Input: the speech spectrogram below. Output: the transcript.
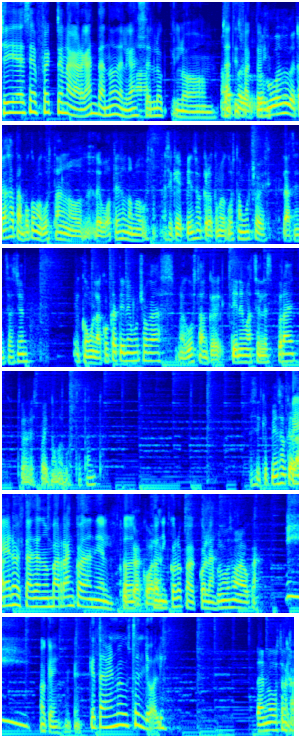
Sí, ese efecto en la garganta, ¿no? Del gas Ah. es lo, lo No, pero los satisfactorio. jugos esos de caja tampoco me gustan, los de bote, esos no me gustan. Así que pienso que lo que me gusta mucho es la sensación. Y como la coca tiene mucho gas, me gusta, aunque tiene más el Sprite, pero el Sprite no me gusta tanto. Así que pienso que la, Pero estás en un barranco, Daniel. Coca-Cola. Don Nicole o Coca-Cola. me gusta la coca. Ok, ok. Que también me gusta el Jolly. También me gusta el, el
